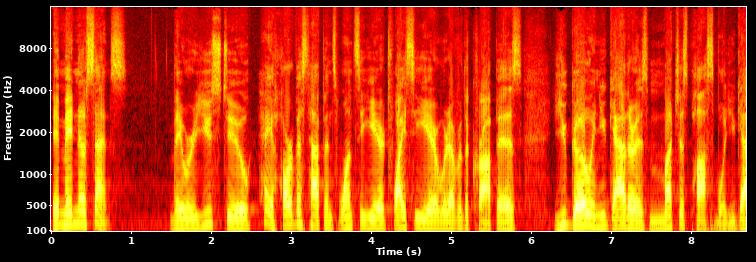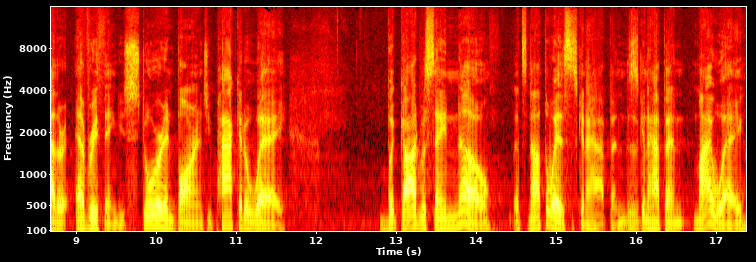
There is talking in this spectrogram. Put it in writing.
it made no sense. They were used to, hey, harvest happens once a year, twice a year, whatever the crop is. You go and you gather as much as possible. You gather everything. You store it in barns. You pack it away. But God was saying, no, that's not the way this is going to happen. This is going to happen my way.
